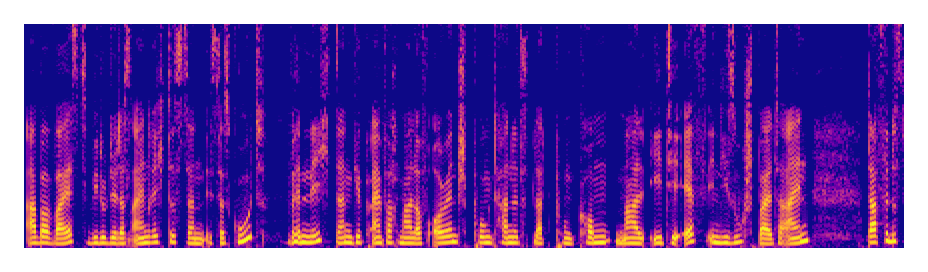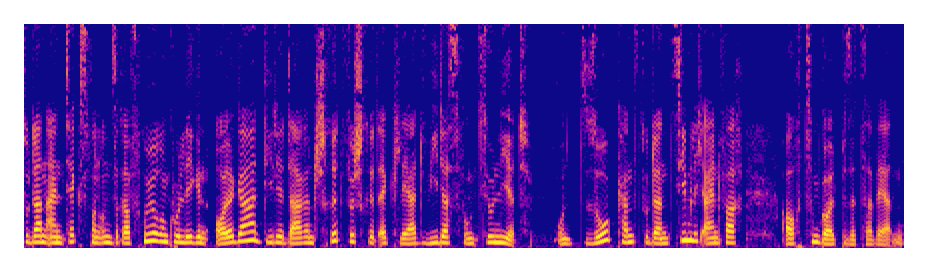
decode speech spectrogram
aber weißt, wie du dir das einrichtest, dann ist das gut. Wenn nicht, dann gib einfach mal auf orange.handelsblatt.com mal ETF in die Suchspalte ein. Da findest du dann einen Text von unserer früheren Kollegin Olga, die dir darin Schritt für Schritt erklärt, wie das funktioniert. Und so kannst du dann ziemlich einfach auch zum Goldbesitzer werden.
